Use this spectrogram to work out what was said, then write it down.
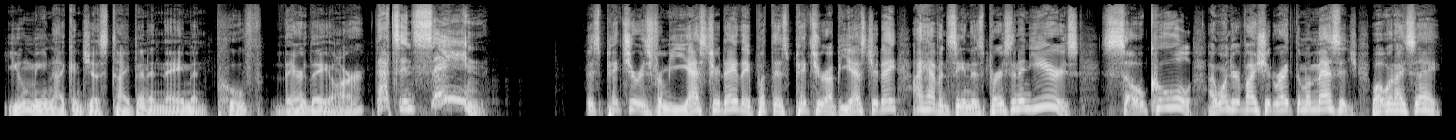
You mean I can just type in a name and poof, there they are? That's insane. This picture is from yesterday. They put this picture up yesterday. I haven't seen this person in years. So cool. I wonder if I should write them a message. What would I say?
